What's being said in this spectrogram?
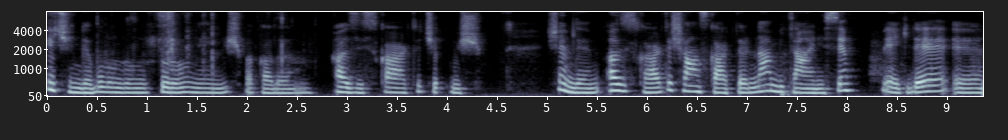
İçinde bulunduğumuz durum neymiş bakalım. Aziz kartı çıkmış. Şimdi Aziz kartı şans kartlarından bir tanesi. Belki de e,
